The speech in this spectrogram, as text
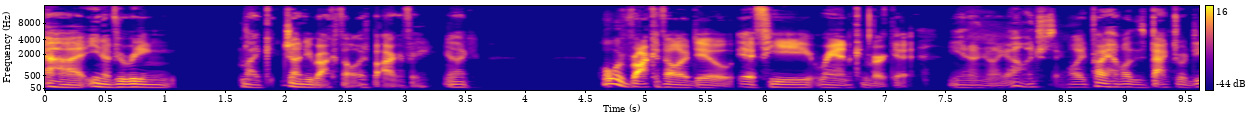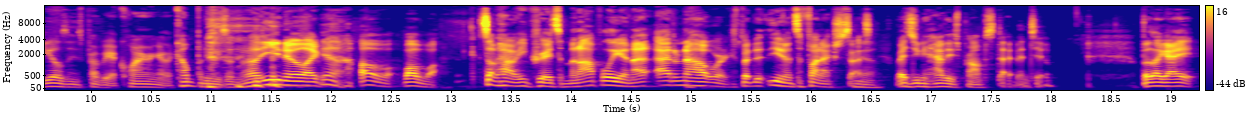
uh, you know, if you're reading like John D. Rockefeller's biography, you're like, what would Rockefeller do if he ran ConvertKit? You know, and you're like, oh, interesting. Well, he'd probably have all these backdoor deals, and he's probably acquiring other companies, and you know, like, Yeah. oh, blah blah blah. Somehow he creates a monopoly, and I, I don't know how it works, but it, you know, it's a fun exercise, Yeah. right? So you can have these prompts to dive into. But like I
